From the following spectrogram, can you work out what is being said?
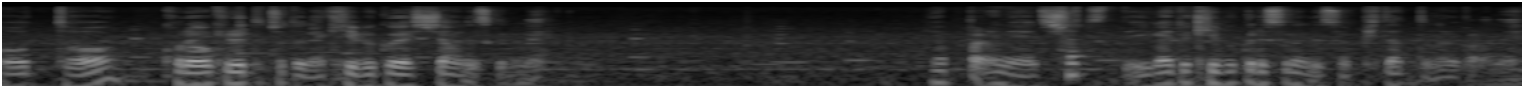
おっと。これを着るとちょっとね着膨れしちゃうんですけどね。やっぱりねシャツって意外と着膨れするんですよ。ピタッとなるからね。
